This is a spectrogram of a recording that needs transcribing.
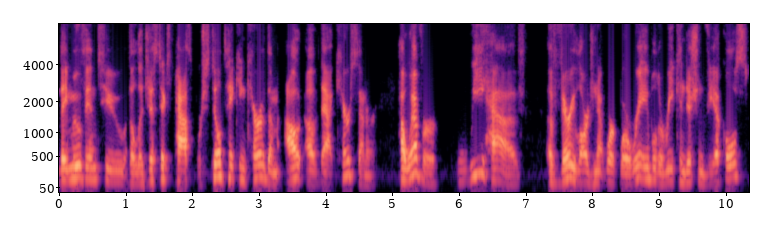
they move into the logistics path. We're still taking care of them out of that care center. However, we have a very large network where we're able to recondition vehicles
